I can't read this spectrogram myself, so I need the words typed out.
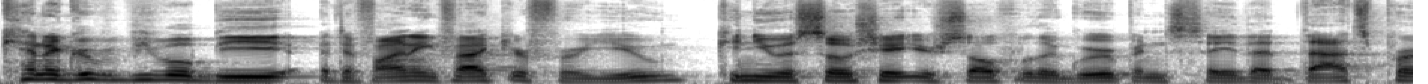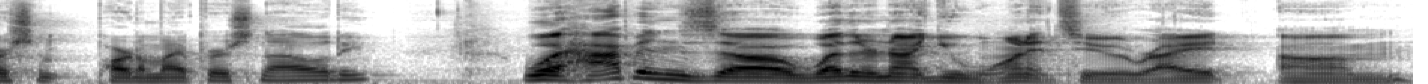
can a group of people be a defining factor for you? Can you associate yourself with a group and say that that's person part of my personality? What happens uh, whether or not you want it to, right? Um,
